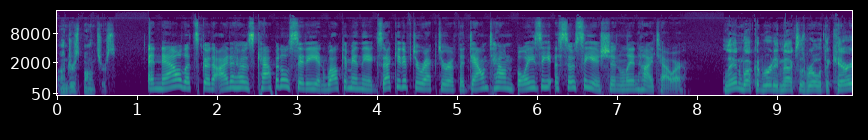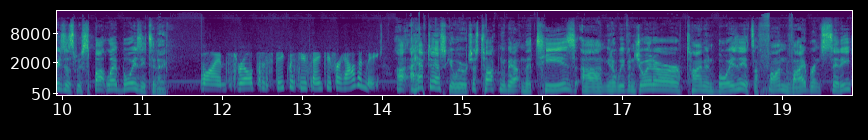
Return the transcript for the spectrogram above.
under sponsors. And now let's go to Idaho's capital city and welcome in the executive director of the Downtown Boise Association, Lynn Hightower. Lynn, welcome to Rudy Maxa's World with the Careys as we spotlight Boise today. Well, I'm thrilled to speak with you. Thank you for having me. Uh, I have to ask you, we were just talking about in the teas, um, you know, we've enjoyed our time in Boise. It's a fun, vibrant city.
